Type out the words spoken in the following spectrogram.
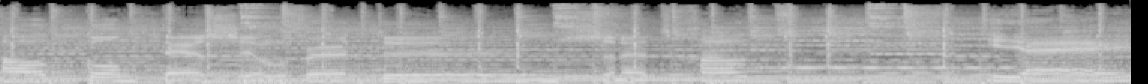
Al komt er zilver tussen het goud, Jij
